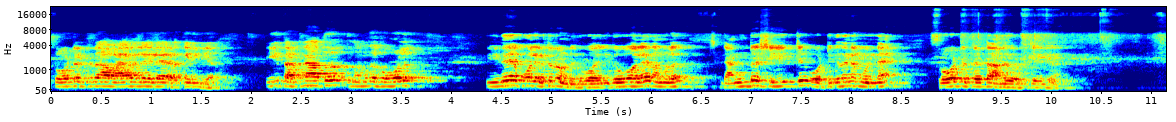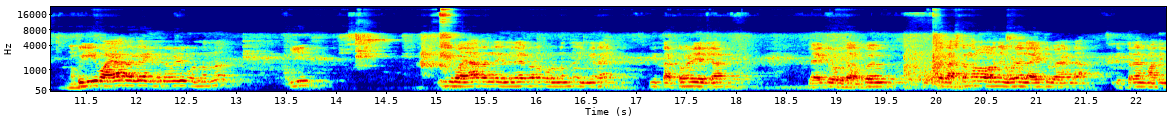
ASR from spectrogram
സ്ലോട്ട് ഇട്ടിട്ട് ആ വയറെല്ലാം ഇതിൽ ഇറക്കിയിരിക്കുക ഈ തട്ടിനകത്ത് നമുക്ക് ഹോൾ ഇതേപോലെ ഇട്ടിട്ടുണ്ട്. ഇതുപോലെ ഇതുപോലെ നമ്മൾ രണ്ട് ഷീറ്റ് ഒട്ടിക്കുന്നതിന് മുന്നേ സ്ലോട്ട് ഇട്ടിട്ടാണ് ഇത് ഒട്ടിയിരിക്കുന്നത് അപ്പോൾ ഈ വയറെല്ലാം ഇതിന് വഴി കൊണ്ടുവന്ന് ഈ ഈ വയറെല്ലാം ഇതിലേക്കൂടെ കൊണ്ടുവന്ന് ഇങ്ങനെ ഈ തട്ട് വഴിയെല്ലാം ലൈറ്റ് കൊടുക്കുക. അപ്പം കസ്റ്റമർ പറഞ്ഞു ഇവിടെ ലൈറ്റ് വേണ്ട. ഇത്രയും മതി.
